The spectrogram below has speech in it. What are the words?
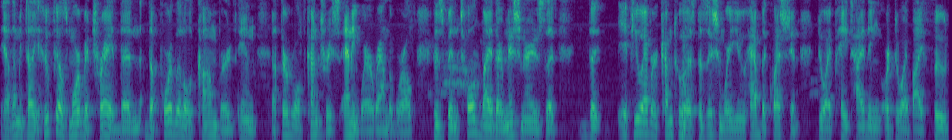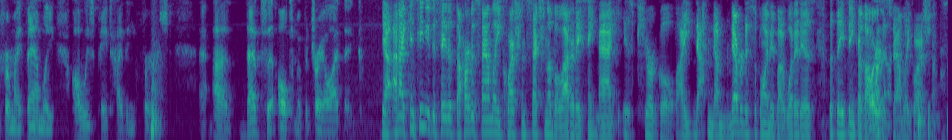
Yeah, let me tell you, who feels more betrayed than the poor little convert in a third world countries anywhere around the world who's been told by their missionaries that the if you ever come to a position where you have the question, do I pay tithing or do I buy food for my family? Always pay tithing first. Uh, that's the ultimate betrayal, I think. Yeah, and I continue to say that the hardest family questions section of the Latter Day Saint Mag is pure gold. I, I'm never disappointed by what it is that they think are the oh, hardest yeah. family questions.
